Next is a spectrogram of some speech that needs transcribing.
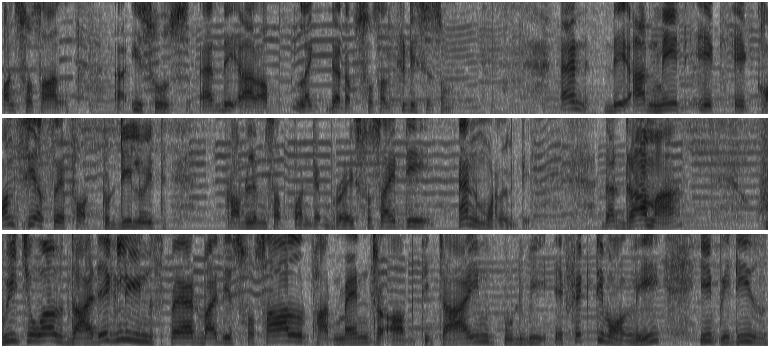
on social uh, issues and they are of, like that of social criticism. And they are made a, a conscious effort to deal with problems of contemporary society and morality. The drama which was directly inspired by the social ferment of the time could be effective only if it is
